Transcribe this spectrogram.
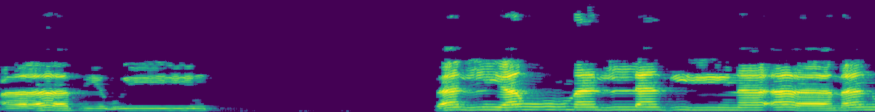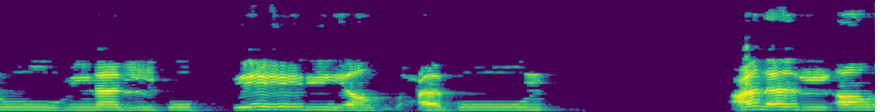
حَافِظِينَ فَالْيَوْمَ الَّذِينَ آمَنُوا مِنَ الْكُفَّارِ يَضْحَكُونَ عَلَى الْأَرَائِكِ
